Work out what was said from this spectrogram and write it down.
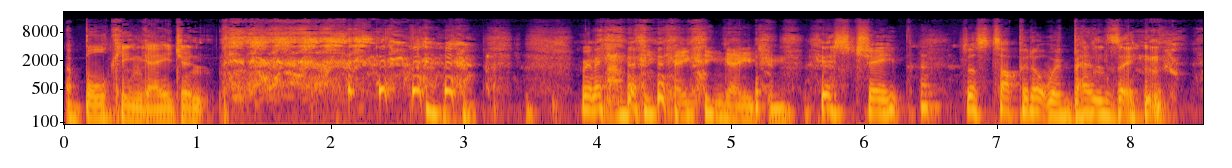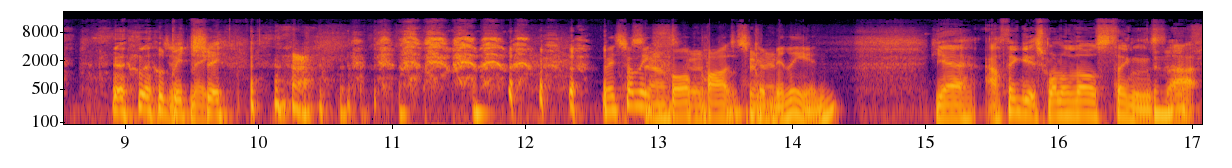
a bulking agent. Really? Anti-caking agent. It's cheap. Just top it up with benzene. It'll be Just cheap. make- But it's only Sounds four good. parts per it? million. Yeah, I think it's one of those things that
